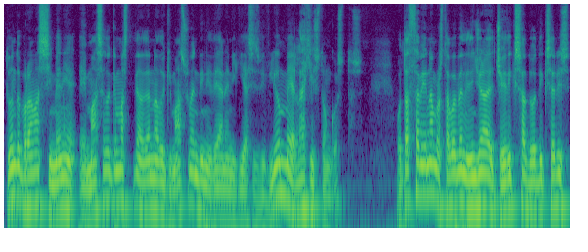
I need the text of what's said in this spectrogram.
Τούτο το πράγμα σημαίνει εμάς εδώ και είμαστε δυνατόν να δοκιμάσουμε την ιδέα ενοικίασης βιβλίων με ελάχιστο κόστος. Όταν θα πήγαινα μπροστά από επενδυτή και έδειξα το ότι ξέρεις,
